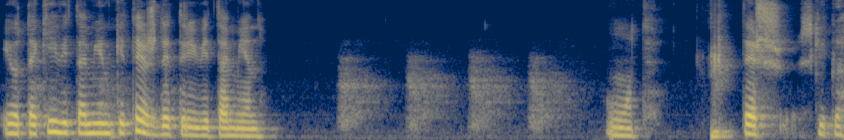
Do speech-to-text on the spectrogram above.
І отакі вітамінки теж Д3 вітамін. От. Теж скільки,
